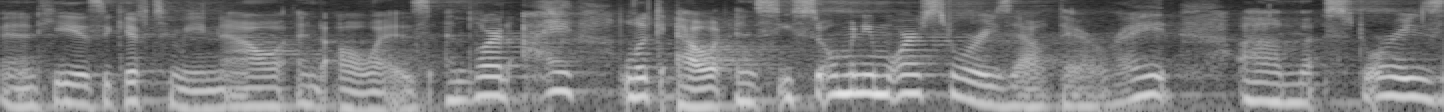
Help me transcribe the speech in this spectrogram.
and He is a gift to me now and always. And Lord, I look out and see so many more stories out there, right? Um, stories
